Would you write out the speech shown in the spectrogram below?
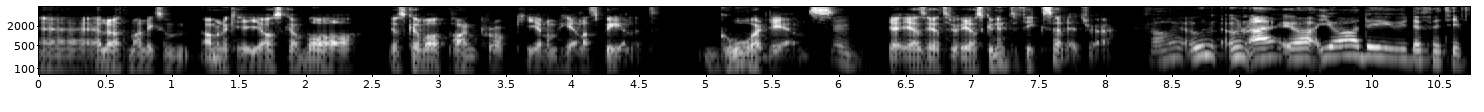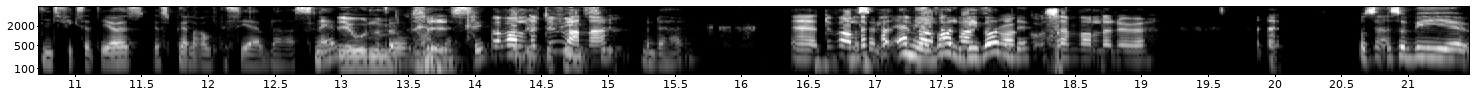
Eh, eller att man liksom, ja men okej, jag ska vara, jag ska vara punkrock genom hela spelet. Går det ens? Mm. Jag, alltså, jag, jag, jag skulle inte fixa det tror jag. Ja, un, un, nej, jag, jag hade ju definitivt inte fixat det. Jag, jag spelar alltid så jävla snällt. Jo, men precis. Vad valde det, du, Anna? Men det här. Eh, du valde, sen, du valde, valde vi valde, och sen valde du... Och sen, alltså vi,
